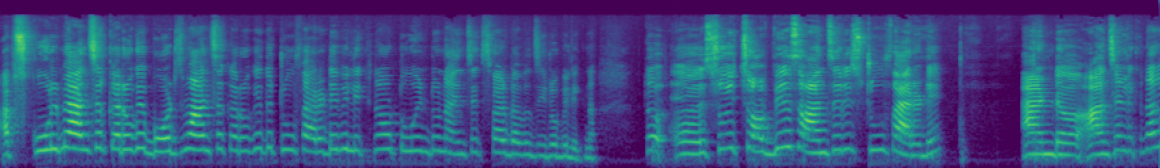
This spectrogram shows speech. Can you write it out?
आप स्कूल में आंसर करोगे, बोर्ड्स में आंसर करोगे तो टू फेरेडे भी लिखना और two into nine six five double zero भी लिखना। तो so it's obvious answer is two faraday. And answer लिखना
